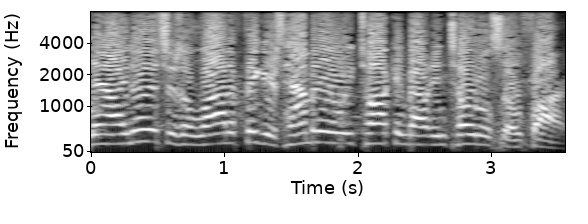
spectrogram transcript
Now, I notice there's a lot of figures. How many are we talking about in total so far?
